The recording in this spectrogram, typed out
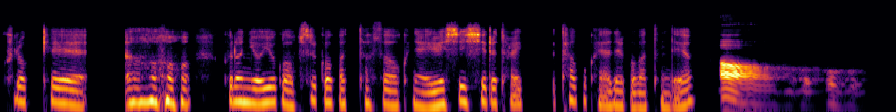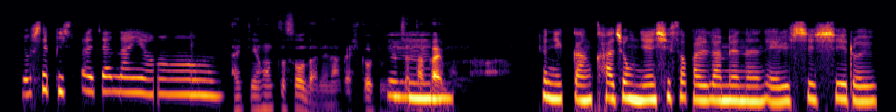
그렇게, 어, 그런 여유가 없을 것 같아서 그냥 LCC를 탈, 타고 가야 될 것 같은데요. ああ、 요새 비싸잖아요. 最近ほんとそうだね。なんか飛行機めっちゃ高いもんな。 그러니까 가족 넷이서 가려면은 LCC를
